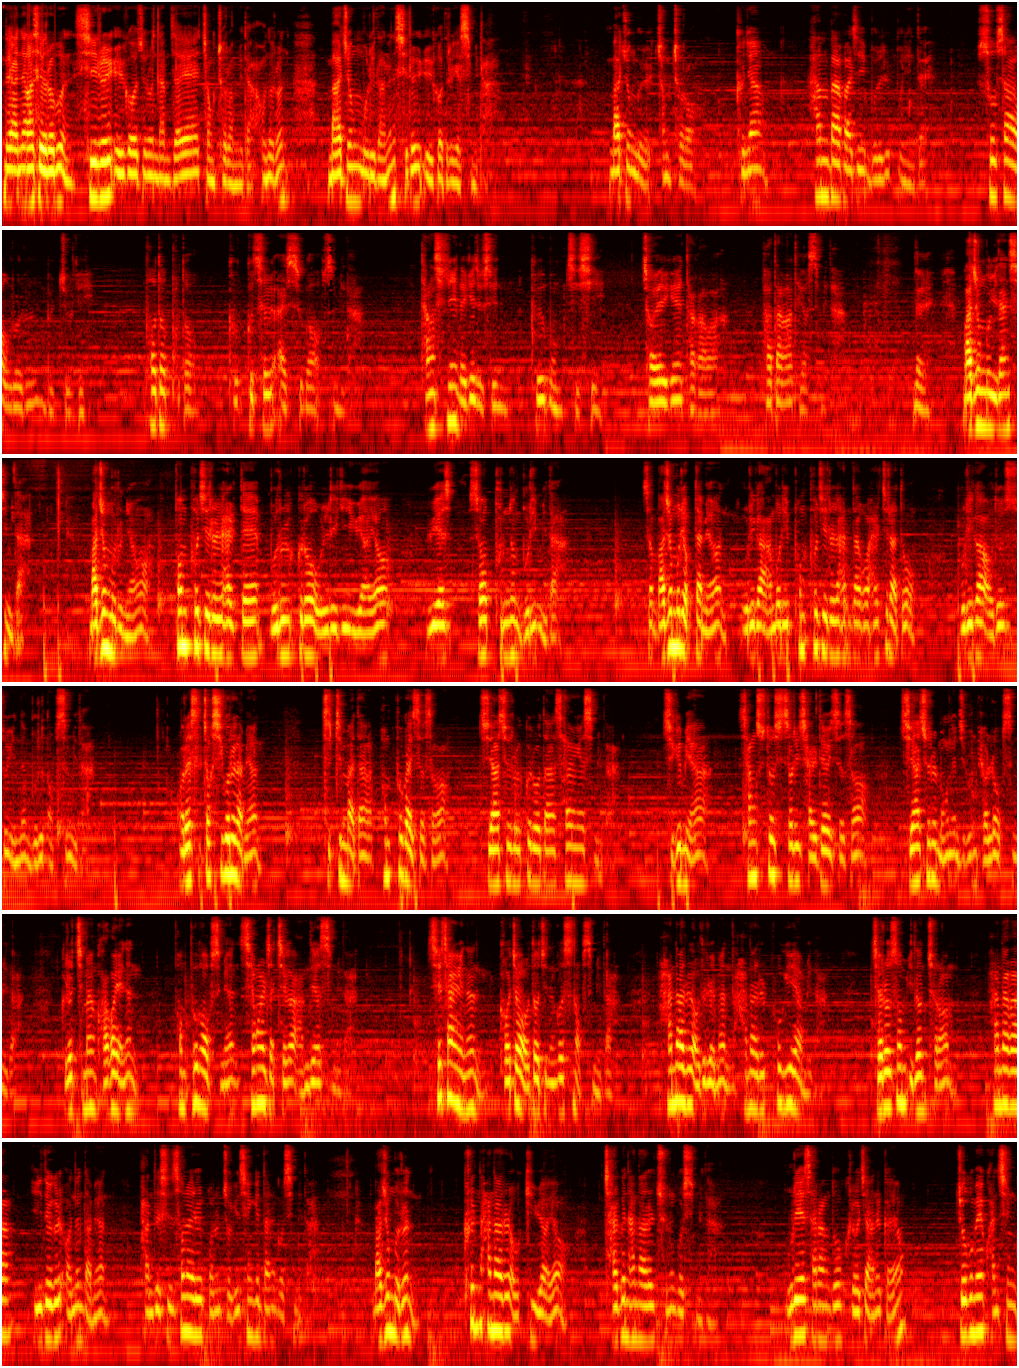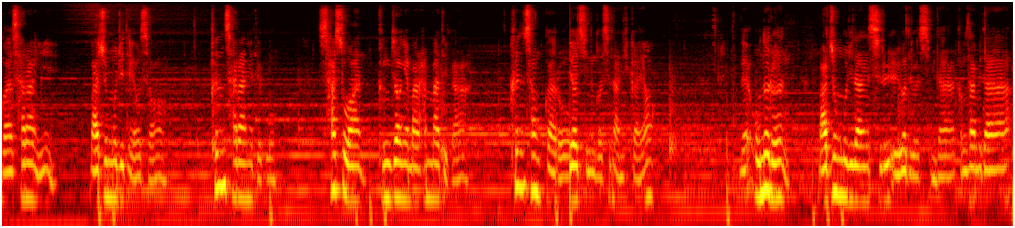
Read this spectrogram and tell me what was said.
네, 안녕하세요 여러분. 시를 읽어주는 남자의 정철호입니다. 오늘은 마중물이라는 시를 읽어드리겠습니다. 마중물 정철호 그냥 한 바가지 물일 뿐인데 솟아오르는 물줄기 포도포도 그 끝을 알 수가 없습니다. 당신이 내게 주신 그 몸짓이 저에게 다가와 바다가 되었습니다. 네, 마중물이란 시입니다. 마중물은요, 펌프질을 할 때 물을 끌어올리기 위하여 위에서 붓는 물입니다. 그래서 마중물이 없다면 우리가 아무리 펌프질을 한다고 할지라도 우리가 얻을 수 있는 물은 없습니다. 어렸을 적 시골에 가면 집집마다 펌프가 있어서 지하수를 끌어다 사용했습니다. 지금이야 상수도 시설이 잘 되어 있어서 지하수를 먹는 집은 별로 없습니다. 그렇지만 과거에는 펌프가 없으면 생활 자체가 안 되었습니다. 세상에는 거저 얻어지는 것은 없습니다. 하나를 얻으려면 하나를 포기해야 합니다. 제로섬 이론처럼 하나가 이득을 얻는다면 반드시 손해를 보는 쪽이 생긴다는 것입니다. 마중물은 큰 하나를 얻기 위하여 작은 하나를 주는 것입니다. 우리의 사랑도 그러지 않을까요? 조금의 관심과 사랑이 마주물이 되어서 큰 사랑이 되고 사소한 긍정의 말 한마디가 큰 성과로 이어지는 것은 아닐까요? 네, 오늘은 마중물이라는 시를 읽어드렸습니다. 감사합니다.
